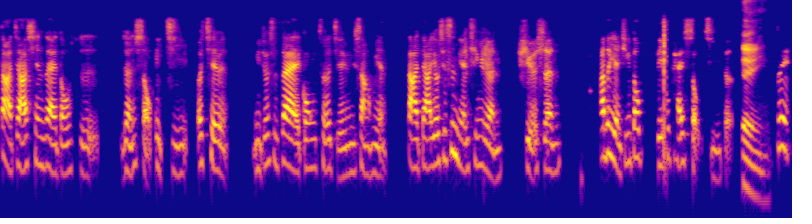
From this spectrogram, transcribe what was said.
大家现在都是人手一机，而且你就是在公车捷运上面，大家，尤其是年轻人、学生，他的眼睛都离不开手机的。对，所以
